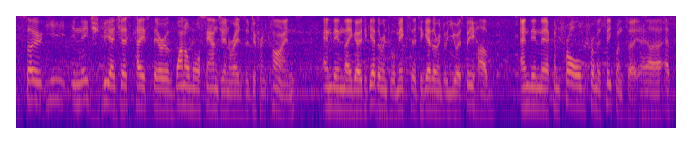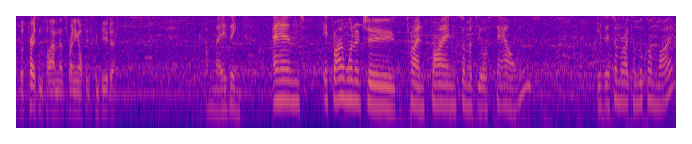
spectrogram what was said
So he, in each VHS case, there are one or more sound generators of different kinds, and then they go together into a mixer, together into a USB hub, and then they're controlled from a sequencer. Uh, at the present time, that's running off his computer. Amazing. And if I wanted to try and find some of your sounds, is there somewhere I can look online?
